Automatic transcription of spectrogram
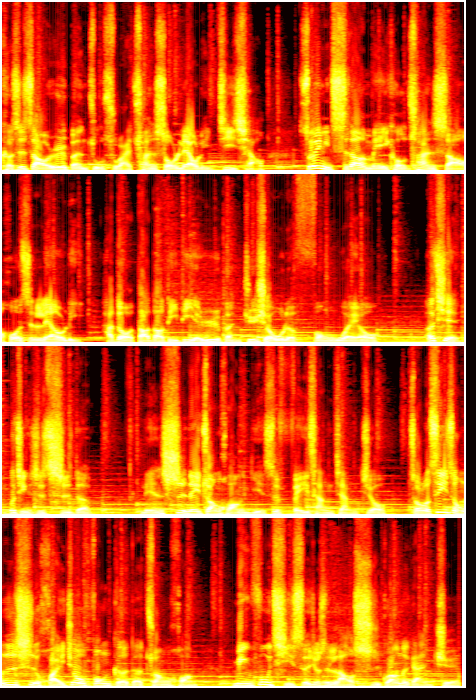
可是找日本主厨来传授料理技巧。所以你吃到的每一口串烧或者是料理，它都有道道地地的日本居酒屋的风味哦。而且不仅是吃的，连室内装潢也是非常讲究，走的是一种日式怀旧风格的装潢。名副其实的就是老时光的感觉。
